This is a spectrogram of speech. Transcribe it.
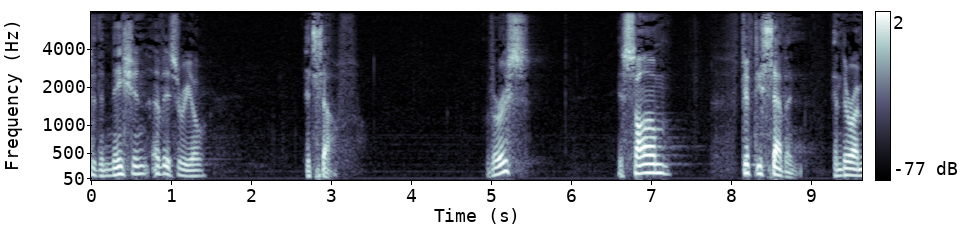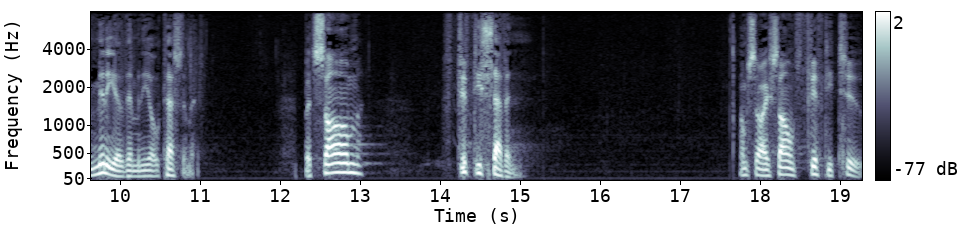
to the nation of Israel itself. Verse is Psalm 57, and there are many of them in the Old Testament. But Psalm 57, I'm sorry, Psalm 52.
